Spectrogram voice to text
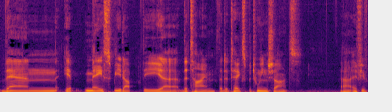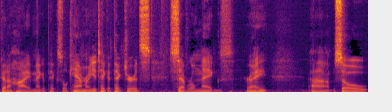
then it may speed up the uh, the time that it takes between shots. Uh, if you've got a high megapixel camera, you take a picture, it's several megs, right? Uh, so,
